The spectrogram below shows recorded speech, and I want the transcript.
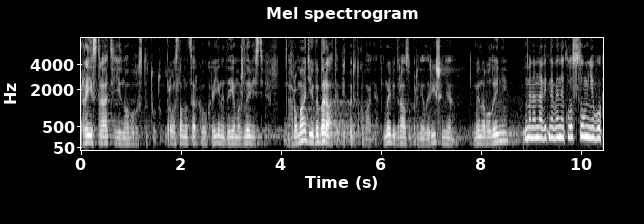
реєстрації нового статуту. Православна церква України дає можливість громаді вибирати підпорядкування. Ми відразу прийняли рішення. Ми на Волині. У мене навіть не виникло сумніву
